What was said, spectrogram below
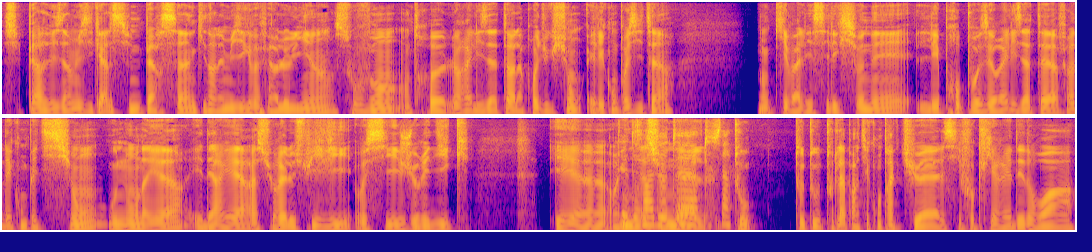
Superviseur musical, c'est une personne qui dans la musique va faire le lien souvent entre le réalisateur, la production et les compositeurs. Donc qui va les sélectionner, les proposer au réalisateur, faire des compétitions ou non d'ailleurs, et derrière assurer le suivi aussi juridique et euh, organisationnel, tout, tout, tout, toute la partie contractuelle, s'il faut clearer des droits,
